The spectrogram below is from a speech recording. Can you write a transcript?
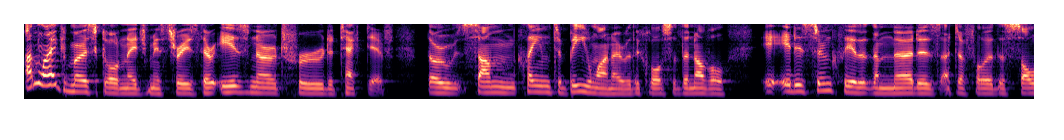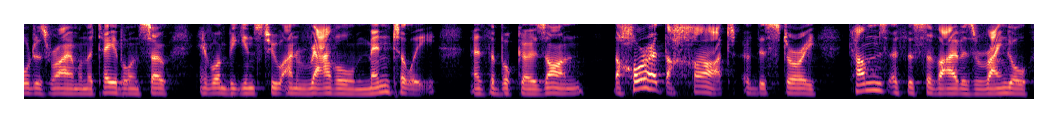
Unlike most Golden Age mysteries, there is no true detective, though some claim to be one over the course of the novel. It is soon clear that the murders are to follow the soldier's rhyme on the table, and so everyone begins to unravel mentally as the book goes on. The horror at the heart of this story comes as the survivors wrangle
